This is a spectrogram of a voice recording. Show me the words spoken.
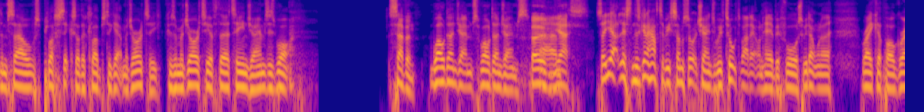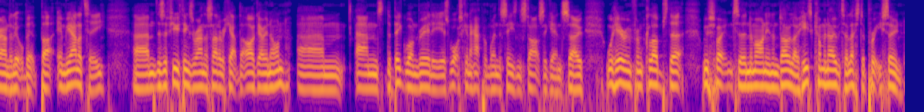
themselves plus six other clubs to get a majority because a majority of 13, James, is what? Seven. Well done, James. Well done, James. Boom. Um, yes. So yeah, listen, there's going to have to be some sort of change. We've talked about it on here before, so we don't want to rake up old ground a little bit. But in reality, um, there's a few things around the salary cap that are going on, um, and the big one really is what's going to happen when the season starts again. So we're hearing from clubs that we've spoken to Nemani Nadolo. He's coming over to Leicester pretty soon.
